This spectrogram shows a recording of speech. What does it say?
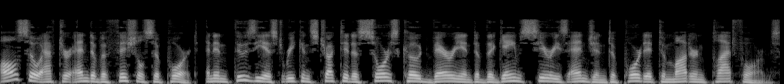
Also after end of official support, an enthusiast reconstructed a source code variant of the game's series engine to port it to modern platforms.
